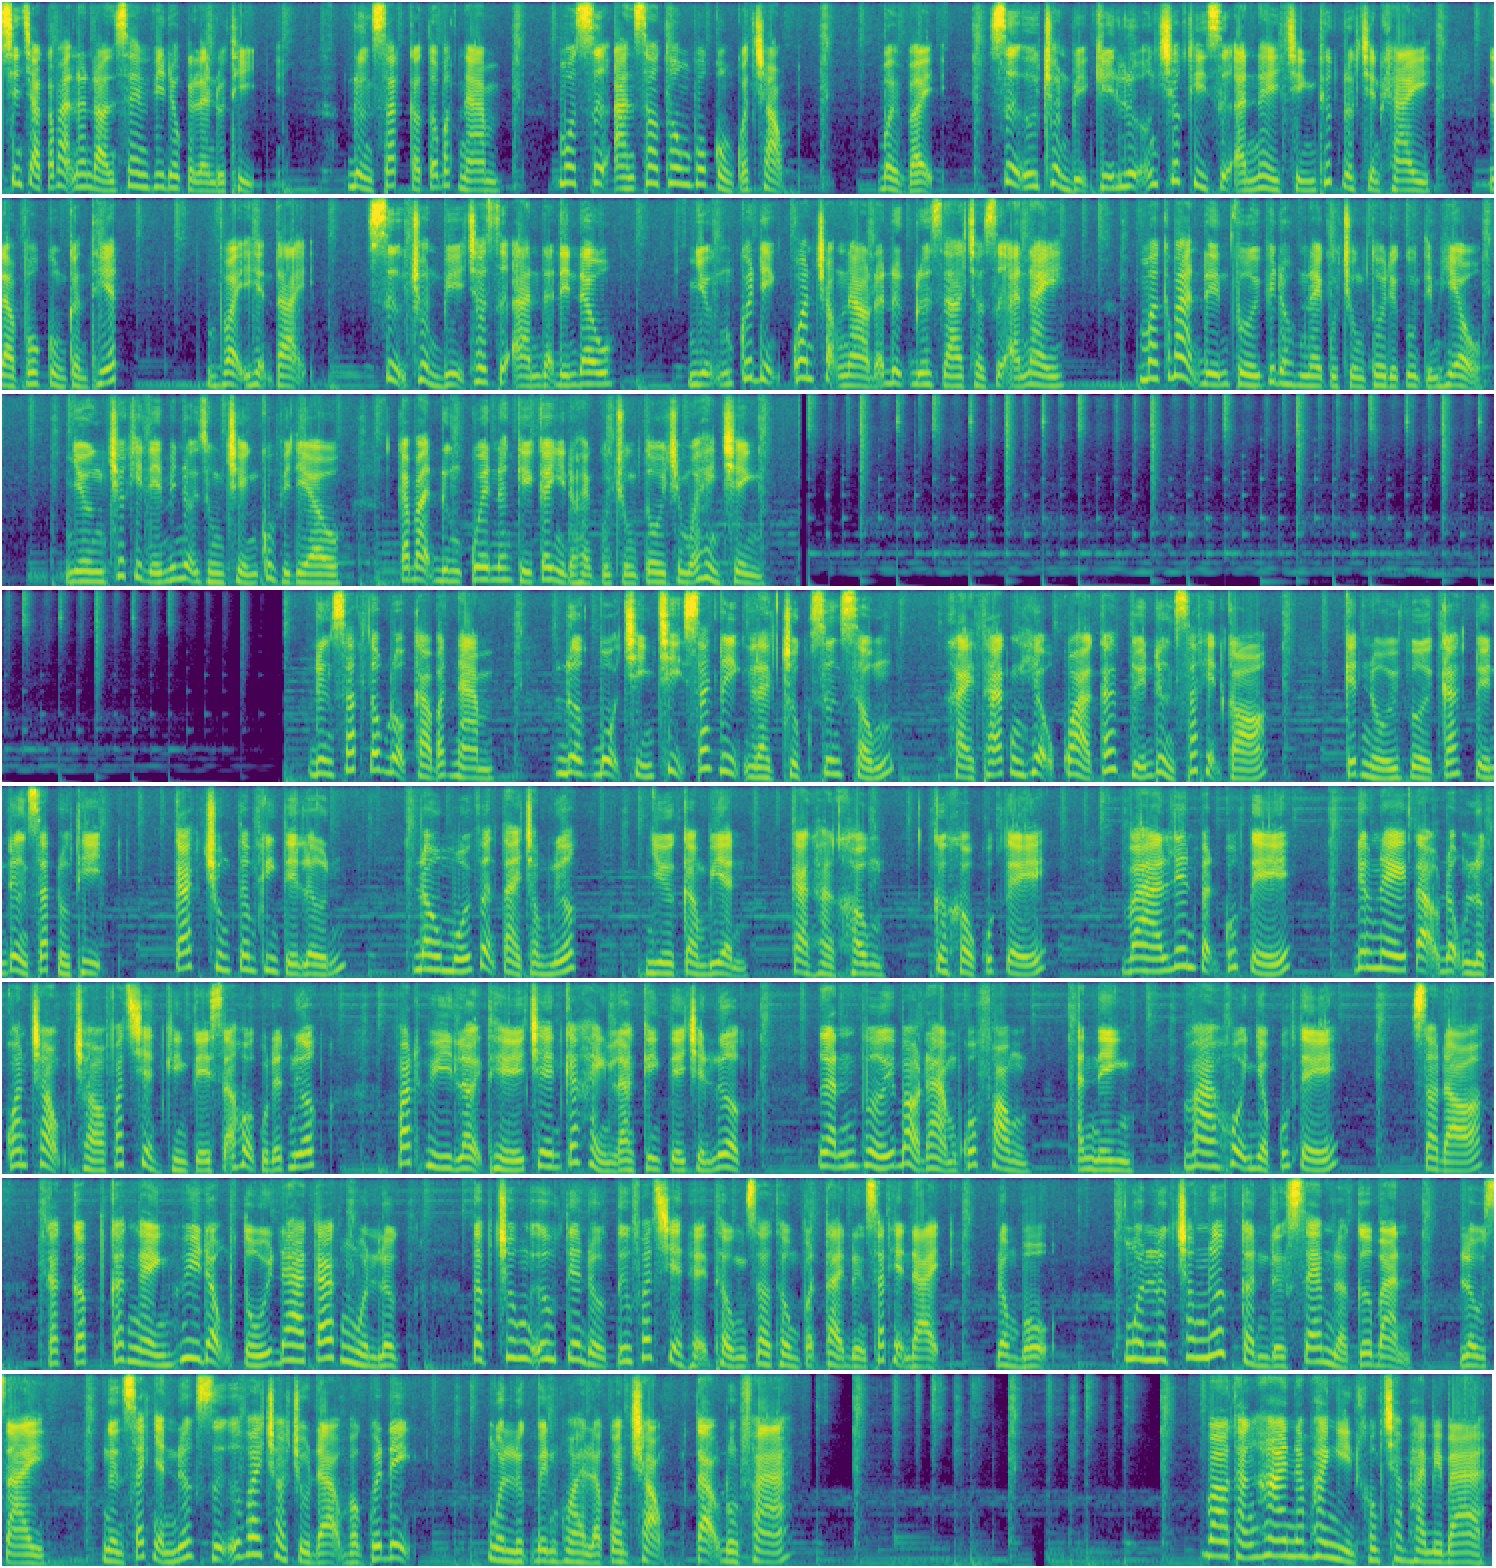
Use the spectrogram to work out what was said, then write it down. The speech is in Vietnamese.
Xin chào các bạn đang đón xem video của Làng Đô Thị. Đường sắt cao tốc Bắc Nam, một dự án giao thông vô cùng quan trọng. Bởi vậy, sự chuẩn bị kỹ lưỡng trước khi dự án này chính thức được triển khai là vô cùng cần thiết. Vậy hiện tại, sự chuẩn bị cho dự án đã đến đâu? Những quyết định quan trọng nào đã được đưa ra cho dự án này? Mời các bạn đến với video hôm nay của chúng tôi để cùng tìm hiểu. Nhưng trước khi đến với nội dung chính của video, các bạn đừng quên đăng ký kênh để đồng hành cùng chúng tôi trên mỗi hành trình. Đường sắt tốc độ cao Bắc Nam được Bộ Chính trị xác định là trục xương sống, khai thác hiệu quả các tuyến đường sắt hiện có, kết nối với các tuyến đường sắt đô thị, các trung tâm kinh tế lớn, đầu mối vận tải trong nước như cảng biển, cảng hàng không, cửa khẩu quốc tế và liên vận quốc tế. Điều này tạo động lực quan trọng cho phát triển kinh tế xã hội của đất nước, phát huy lợi thế trên các hành lang kinh tế chiến lược, gắn với bảo đảm quốc phòng, an ninh và hội nhập quốc tế. Do đó, các cấp các ngành huy động tối đa các nguồn lực, tập trung ưu tiên đầu tư phát triển hệ thống giao thông vận tải đường sắt hiện đại, đồng bộ. Nguồn lực trong nước cần được xem là cơ bản, lâu dài. Ngân sách nhà nước giữ vai trò chủ đạo và quyết định. Nguồn lực bên ngoài là quan trọng, tạo đột phá. Vào tháng 2 năm 2023,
